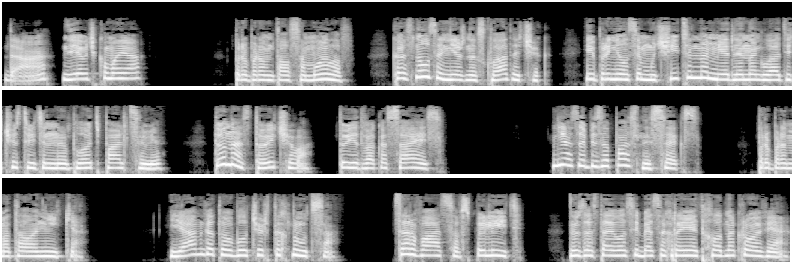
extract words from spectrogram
«Да, девочка моя», — пробормотал Самойлов, коснулся нежных складочек и принялся мучительно медленно гладить чувствительную плоть пальцами, то настойчиво, то едва касаясь. «Я за безопасный секс», — пробормотала Ники. Ян готов был чертыхнуться, сорваться, вспылить, но заставил себя сохранять хладнокровие.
